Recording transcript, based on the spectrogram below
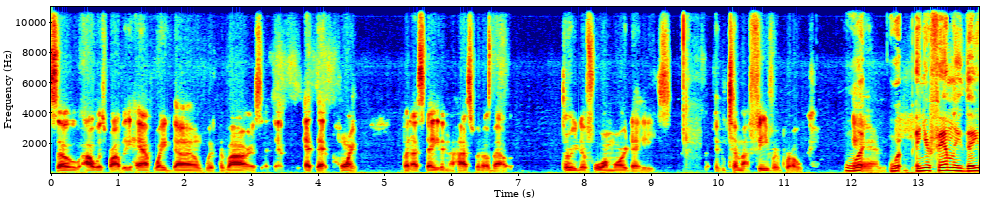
so I was probably halfway done with the virus at that at that point, but I stayed in the hospital about three to four more days until my fever broke. What? And, what, and your family, they,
